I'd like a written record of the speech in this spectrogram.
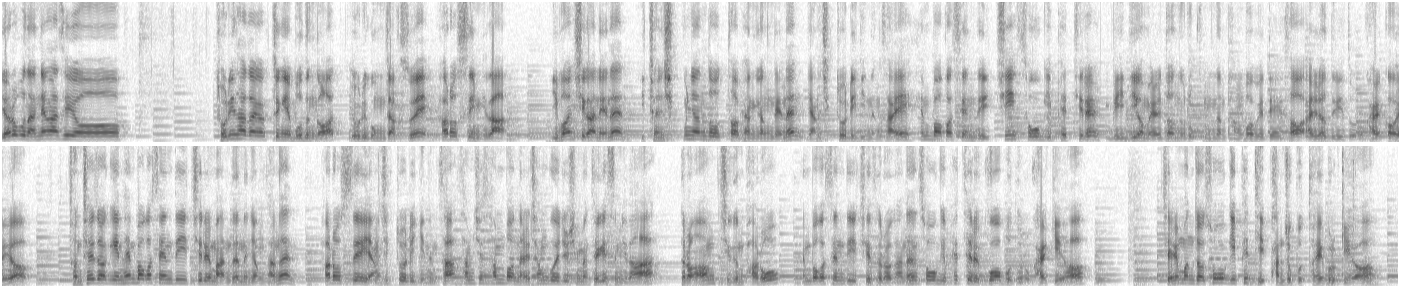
여러분 안녕하세요. 조리사 자격증의 모든 것 요리공작소의 하로스입니다. 이번 시간에는 2019년도부터 변경되는 양식조리 기능사의 햄버거 샌드위치 소고기 패티를 미디엄 웰던으로 굽는 방법에 대해서 알려드리도록 할 거예요. 전체적인 햄버거 샌드위치를 만드는 영상은 하로스의 양식조리 기능사 33번을 참고해 주시면 되겠습니다. 그럼 지금 바로 햄버거 샌드위치에 들어가는 소고기 패티를 구워보도록 할게요. 제일 먼저 소고기 패티 반죽부터 해볼게요.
